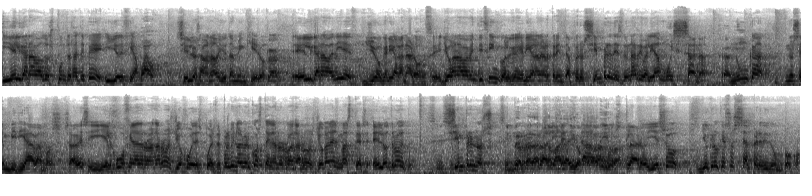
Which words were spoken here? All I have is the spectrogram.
y él ganaba dos puntos ATP y yo decía, wow, si él los ha ganado, yo también quiero. Claro. Él ganaba 10, yo quería ganar 11. Yo ganaba 25, él quería ganar 30, pero siempre desde una rivalidad muy sana. Claro. Nunca nos envidiábamos, ¿sabes? Y él jugó final de Roland Garros, yo jugué después. Después vino Albert Costa y ganó Roland Garros. Yo gané el Masters, el otro sí. siempre nos, Siempre nos para retroalimentábamos, arriba. Claro, y eso, yo creo que eso se ha perdido un poco.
